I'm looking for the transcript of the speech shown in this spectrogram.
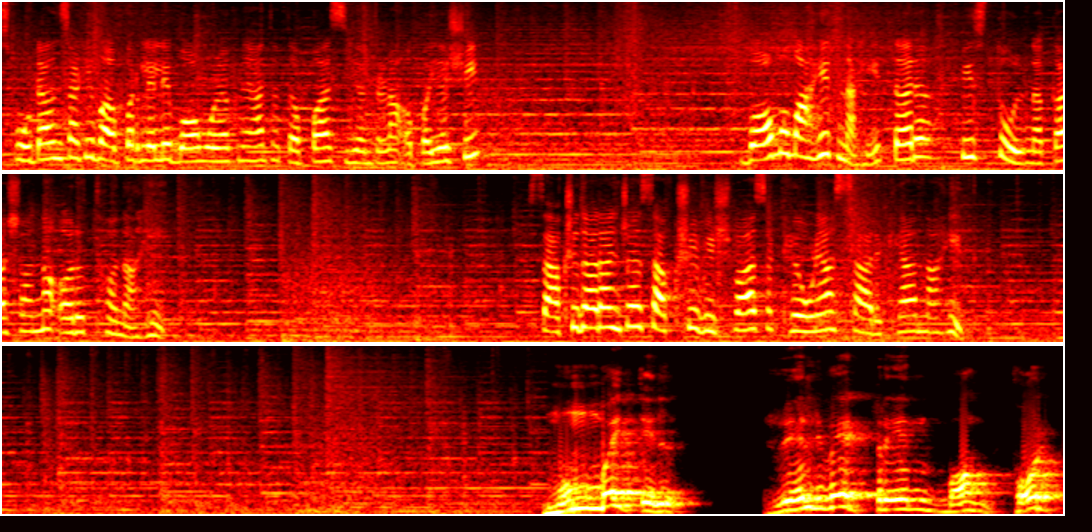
स्फोटांसाठी वापरलेले बॉम्ब ओळखण्यात तपास यंत्रणा अपयशी. बॉम्ब माहीत नाही तर पिस्तूल नकाशांना अर्थ नाही. साक्षीदारांच्या साक्षी विश्वास ठेवण्यासारख्या नाहीत. मुंबईतील रेल्वे ट्रेन बॉम्बस्फोट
